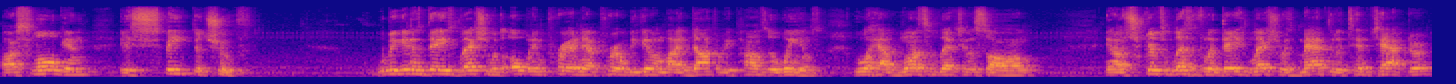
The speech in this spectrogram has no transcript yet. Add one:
Our slogan is speak the truth. We'll begin this day's lecture with the opening prayer, and that prayer will be given by Dr. Rapunzel Williams. We will have one selection of song. And our scripture lesson for the day's lecture is Matthew, the 10th chapter,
